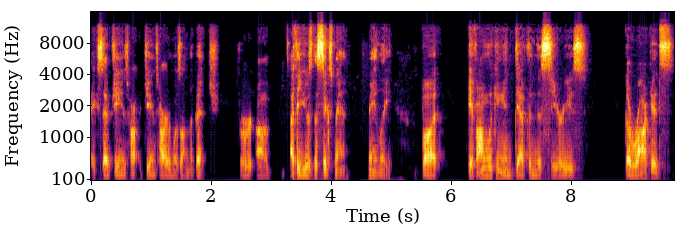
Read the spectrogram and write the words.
except James James Harden was on the bench for. Uh, I think he was the six man mainly. But if I'm looking in depth in this series, the Rockets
